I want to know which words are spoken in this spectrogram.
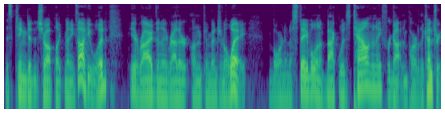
This king didn't show up like many thought he would. He arrived in a rather unconventional way, born in a stable in a backwoods town in a forgotten part of the country.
